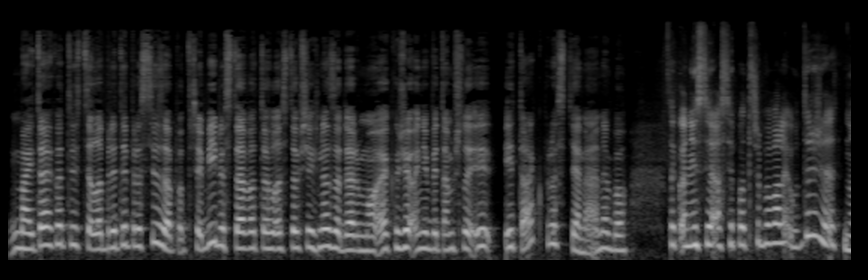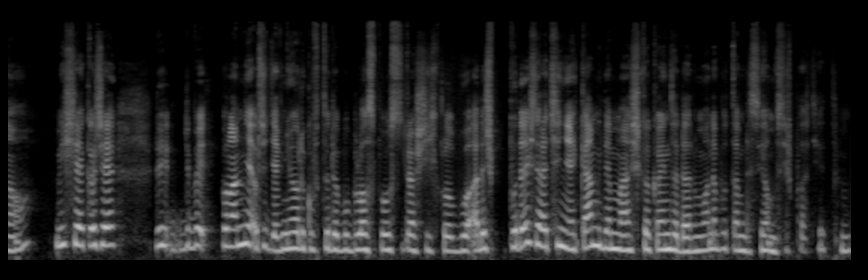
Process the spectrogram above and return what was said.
mají to jako ty celebrity prostě zapotřebí dostávat tohle to všechno zadarmo, jakože oni by tam šli i, i tak prostě, ne? Nebo... Tak oni si asi potřebovali udržet, no. Víš, jakože, kdyby, podle mě určitě v New Yorku v tu dobu bylo spoustu dalších klubů a když půjdeš radši někam, kde máš kokain zadarmo, nebo tam, kde si ho musíš platit. Hm.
